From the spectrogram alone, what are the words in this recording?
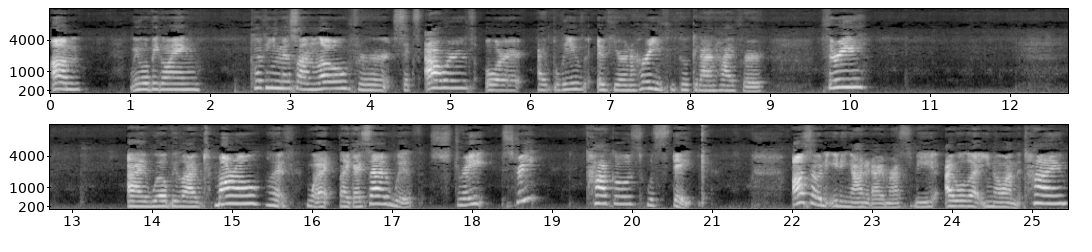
Um, we will be going cooking this on low for six hours, or I believe if you're in a hurry, you can cook it on high for three. I will be live tomorrow with what, like I said, with straight street tacos with steak. Also, an eating on a dime recipe. I will let you know on the time.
